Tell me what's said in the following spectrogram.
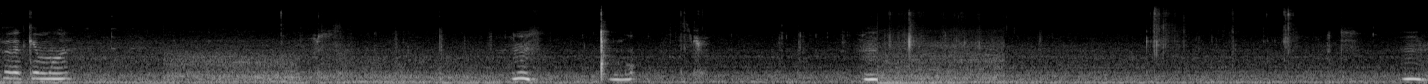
いただきます。うん。うまうん。うん。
